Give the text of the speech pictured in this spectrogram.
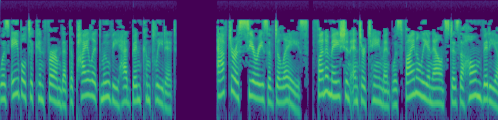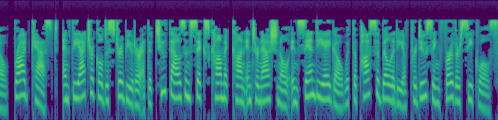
was able to confirm that the pilot movie had been completed. After a series of delays, Funimation Entertainment was finally announced as the home video, broadcast, and theatrical distributor at the 2006 Comic-Con International in San Diego with the possibility of producing further sequels.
